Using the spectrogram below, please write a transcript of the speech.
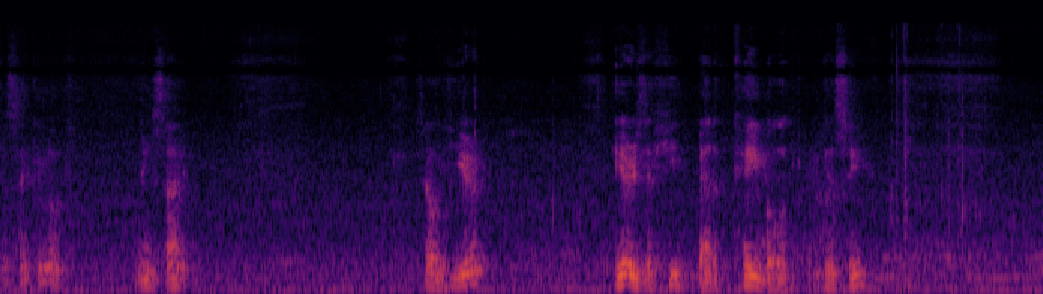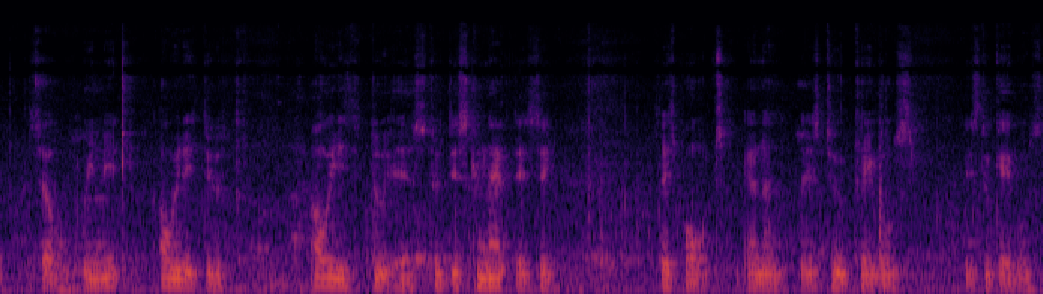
let's take a look inside. So here, here is the heat bed cable, you can see. So we need, all we need to, all we need to do is to disconnect this, this port and uh, these two cables, these two cables.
